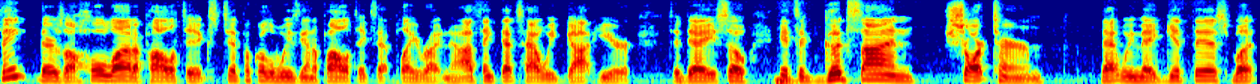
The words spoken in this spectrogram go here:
think there's a whole lot of politics, typical Louisiana politics at play right now. I think that's how we got here today. So it's a good sign short term that we may get this, but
